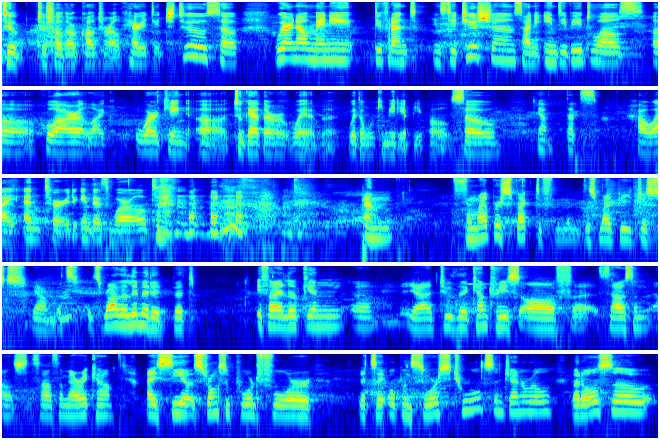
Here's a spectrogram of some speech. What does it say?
to, to show their cultural heritage too. So we are now many different institutions and individuals uh, who are like working uh, together with with the Wikimedia people. So yeah, that's how I entered in this world. um, from my perspective, this might be just yeah, it's it's rather limited, but if I look in uh, yeah, to the countries of uh, South, uh, South America, I see a strong support for, let's say, open source tools in general, but also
